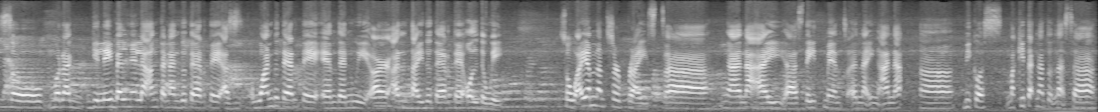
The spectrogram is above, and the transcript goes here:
So, murag gilabel nila ang tanan Duterte as one Duterte and then we are anti-Duterte all the way. So, I am not surprised uh, nga na ay uh, statement uh, na ingana uh, because makita nato na sa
